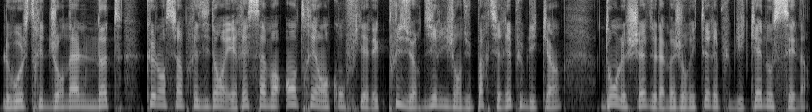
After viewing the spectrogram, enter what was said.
Le Wall Street Journal note que l'ancien président est récemment entré en conflit avec plusieurs dirigeants du Parti républicain, dont le chef de la majorité républicaine au Sénat.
